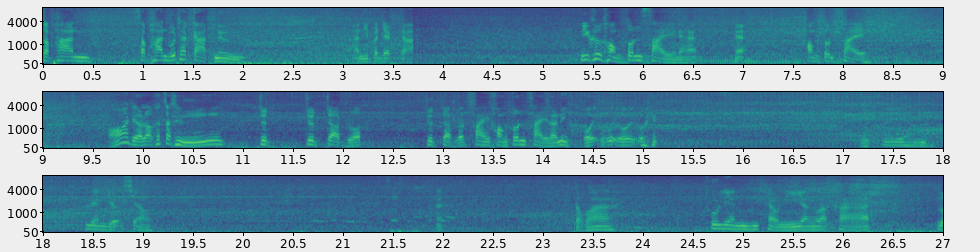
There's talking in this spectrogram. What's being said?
สะพานสะพานวุฒากาศหนึ่ง อันนี้บรรยากาศ นี่คือของต้นไทรนะฮะเนี่ยของต้นไทรอ๋อ เดี๋ยวเราก็จะถึงจุดจุดจอดรถ จุดจอดรถไฟของต้นไทรแล้วนี่ โอ้ยโอ้ยโอ้ยโอ้ยเรียนเรียนเยอะเชียวนะ แต่ว่าทุเรียนแถวนี้ยังราคาโล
